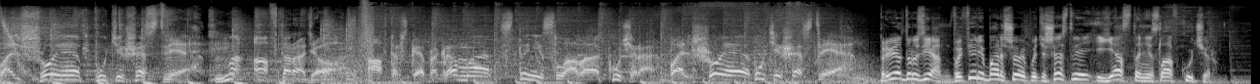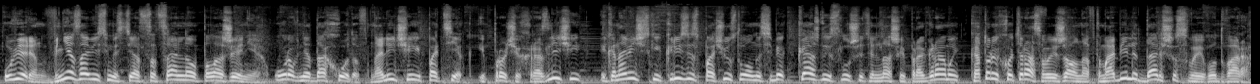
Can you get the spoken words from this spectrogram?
Большое путешествие на Авторадио. Авторская программа Станислава Кучера. Большое путешествие. Привет, друзья! В эфире «Большое путешествие» и я, Станислав Кучер. Уверен, вне зависимости от социального положения, уровня доходов, наличия ипотек и прочих различий, экономический кризис почувствовал на себе каждый слушатель нашей программы, который хоть раз выезжал на автомобиле дальше своего двора.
